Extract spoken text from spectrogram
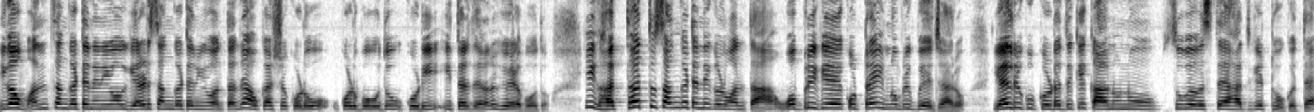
ಈಗ ಒಂದು ಸಂಘಟನೆಯೋ, ಎರಡು ಸಂಘಟನೆಯೋ ಅಂತಂದರೆ ಅವಕಾಶ ಕೊಡು, ಕೊಡಬಹುದು, ಕೊಡಿ, ಈ ಥರದ ಹೇಳ್ಬೋದು. ಈಗ ಹತ್ತು ಹತ್ತು ಸಂಘಟನೆಗಳು ಅಂತ ಒಬ್ಬರಿಗೆ ಕೊಟ್ಟರೆ ಇನ್ನೊಬ್ರಿಗೆ ಬೇಜಾರು. ಎಲ್ರಿಗೂ ಕೊಡೋದಕ್ಕೆ ಕಾನೂನು ಸುವ್ಯವಸ್ಥೆ ಹದಗೆಟ್ಟು ಹೋಗುತ್ತೆ.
